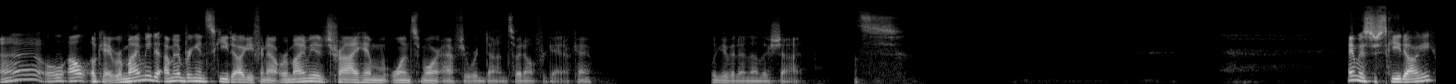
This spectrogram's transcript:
Uh, well, I'll, okay. Remind me to. I'm gonna bring in Ski Doggy for now. Remind me to try him once more after we're done, so I don't forget. Okay. We'll give it another shot. Let's. Hey, Mr. Ski Doggy.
